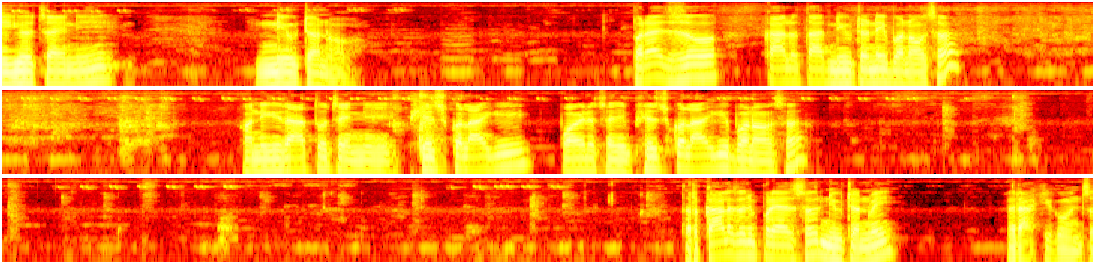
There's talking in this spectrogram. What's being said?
यो चाहिँ नि न्युटन हो। प्रायः जसो कालो तार न्युटनै बनाउँछ। अनि रातो चाहिँ नि फेजको लागि पहेँलो चाहिँ फेजको लागि बनाउँछ। तर कालो चाहिँ प्रायः जसो न्युटनमै राखेको हुन्छ।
